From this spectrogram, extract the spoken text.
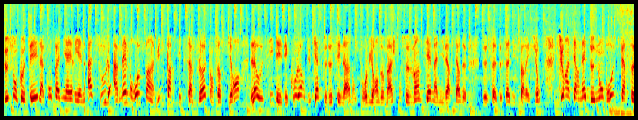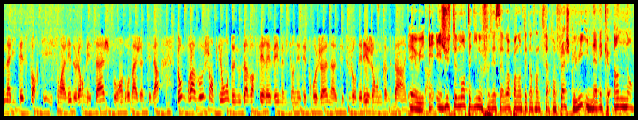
De son côté, la compagnie aérienne Assoul a même repeint une partie de sa flotte en s'inspirant là aussi des, des couleurs du casque de Senna, donc pour lui rendre hommage pour ce 20e anniversaire de, de sa, de sa disparition. Sur Internet, de nombreuses personnalités sportives y sont allées de leur message pour rendre hommage à Senna. Donc bravo champion de nous avoir fait rêver, même si on était trop jeunes, c'est toujours des légendes comme ça. hein, Et Eh oui, et, et justement, Teddy nous faisait savoir pendant que tu étais en train de faire ton flash que lui, il n'avait que un an.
